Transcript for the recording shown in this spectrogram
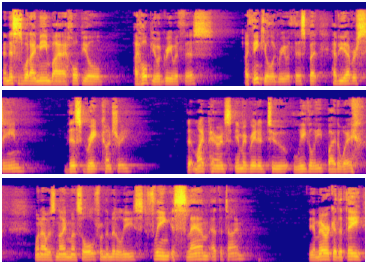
And this is what I mean by I hope you'll, I hope you agree with this. I think you'll agree with this, but have you ever seen this great country that my parents immigrated to legally, by the way, when I was nine months old from the Middle East, fleeing Islam at the time. The America that they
